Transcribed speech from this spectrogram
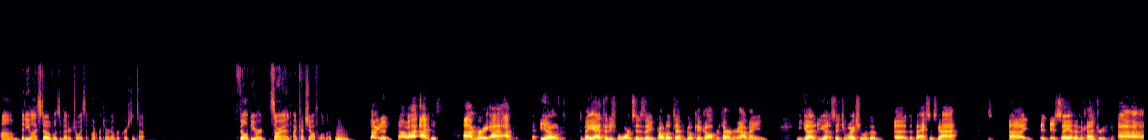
um, that Eli Stove was a better choice at punt return over Christian Tutt. Phillip, you were sorry, I, I, cut you off a little bit. No, you didn't. No, I, I just I agree. I, I you know to me Anthony Schwartz is the prototypical kickoff returner. I mean, you got you got a situation with the uh, the fastest guy. Uh, it, it's said in the country. Uh,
